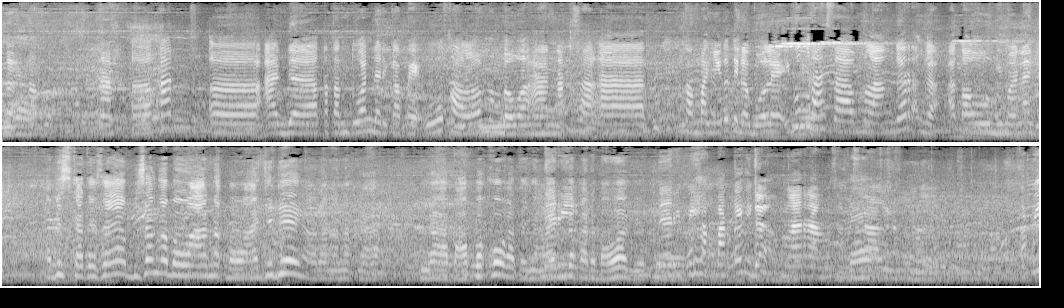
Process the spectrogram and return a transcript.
nggak iya. takut. Nah eh, kan eh, ada ketentuan dari KPU kalau membawa anak saat kampanye itu tidak boleh. Ibu merasa melanggar nggak atau gimana gitu? Habis kata saya bisa nggak bawa anak, bawa aja deh. Orang anak nggak nggak apa-apa kok katanya. Lain Dari- udah pada bawa gitu. Dari pihak partai tidak melarang sama Nggak. sekali. Tapi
